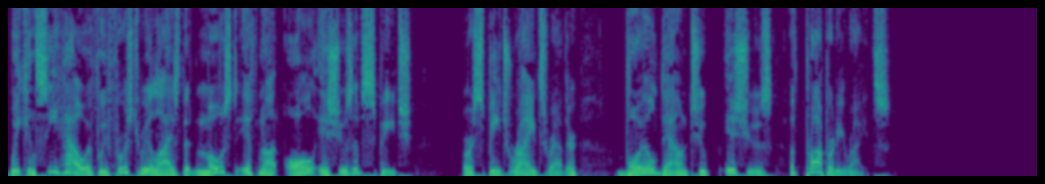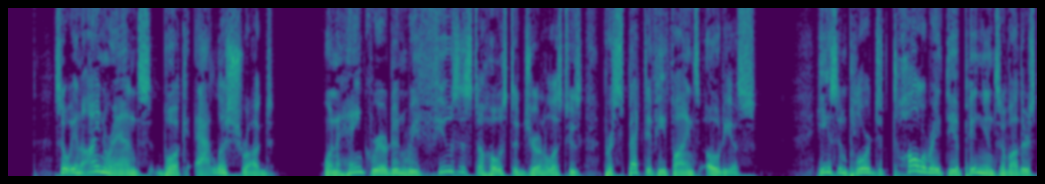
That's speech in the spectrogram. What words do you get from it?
we can see how if we first realize that most, if not all, issues of speech, or speech rights rather, boil down to issues of property rights. So in Ayn Rand's book, Atlas Shrugged, when Hank Rearden refuses to host a journalist whose perspective he finds odious, he is implored to tolerate the opinions of others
